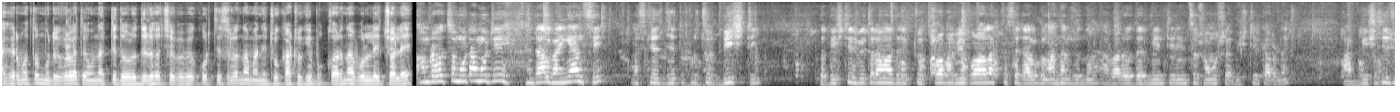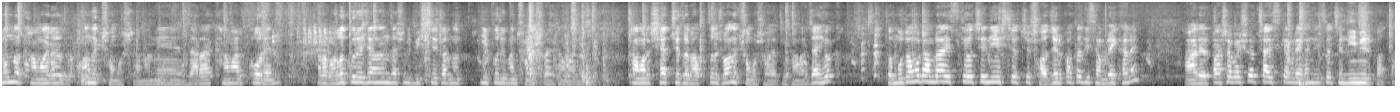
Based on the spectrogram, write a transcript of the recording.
আগের মতো মুরগিগুলো তেমন একটি দৌড়দৌড়ি হচ্ছে এভাবে করতেছিল না। মানে টুকাটুকি করে না বললেই চলে। আমরা হচ্ছে মোটামুটি ডাল ভেঙে আনছি। আজকে যেহেতু প্রচুর বৃষ্টি, তো বৃষ্টির ভিতরে আমাদের একটু প্রবলেমে পড়া লাগতেছে ডালগুলো আনার জন্য। আবার ওদের মেনটেনেন্সও সমস্যা বৃষ্টির কারণে। আর বৃষ্টির জন্য খামারের অনেক সমস্যা। মানে যারা খামার করেন, তারা ভালো করে জানেন যে আসলে বৃষ্টির কারণে কী পরিমাণ সমস্যা হয় খামারে। খামারের স্যাঁতসেতে ভাবতে অনেক সমস্যা হয় খামার। যাই হোক, তো মোটামুটি আমরা আজকে হচ্ছে নিয়ে এসেছি হচ্ছে সজের পাতা দিচ্ছি আমরা এখানে। আর এর পাশাপাশি হচ্ছে আজকে আমরা এখানে দিচ্ছি হচ্ছে নিমের পাতা।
